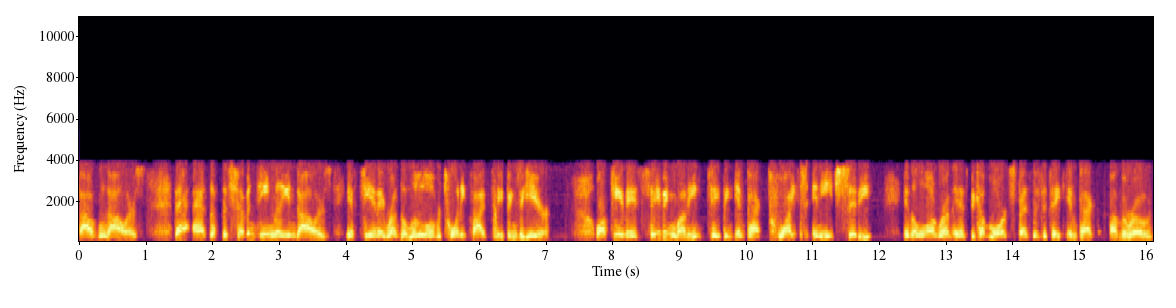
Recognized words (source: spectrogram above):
thousand dollars. That adds up to seventeen million dollars if TNA runs a little over twenty five tapings a year. While TNA is saving money taping Impact twice in each city, in the long run it has become more expensive to take Impact on the road.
